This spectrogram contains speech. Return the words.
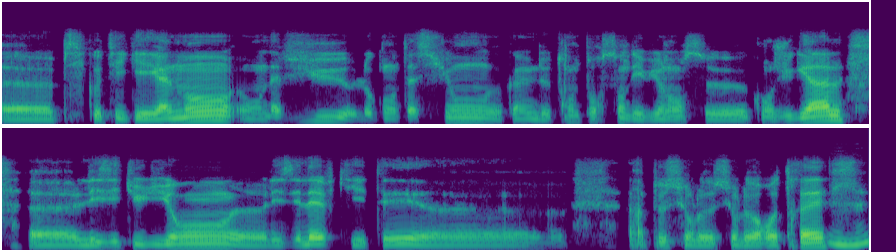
euh, psychotique également. On a vu l'augmentation euh, quand même de 30% des violences conjugales. les étudiants, les élèves qui étaient un peu sur le, sur le retrait, mmh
